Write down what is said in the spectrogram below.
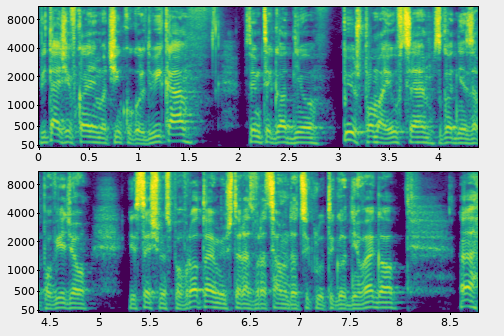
Witajcie w kolejnym odcinku Goldwika. W tym tygodniu, już po majówce, zgodnie z zapowiedzią, jesteśmy z powrotem. Już teraz wracamy do cyklu tygodniowego. Ech,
